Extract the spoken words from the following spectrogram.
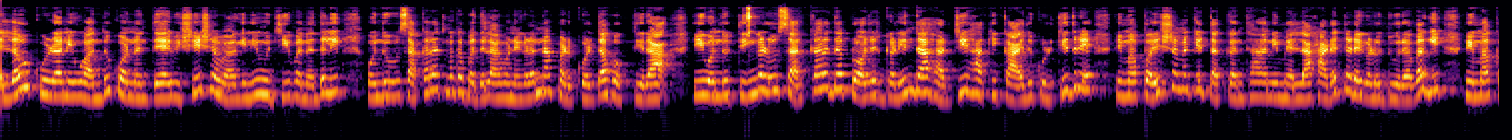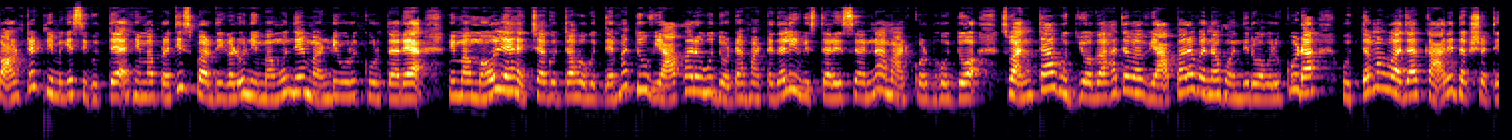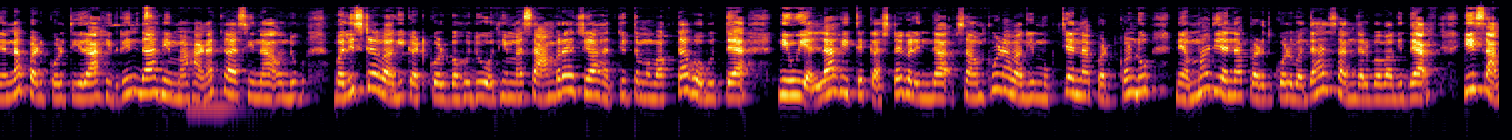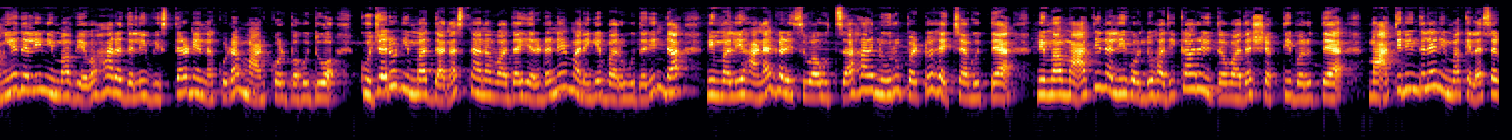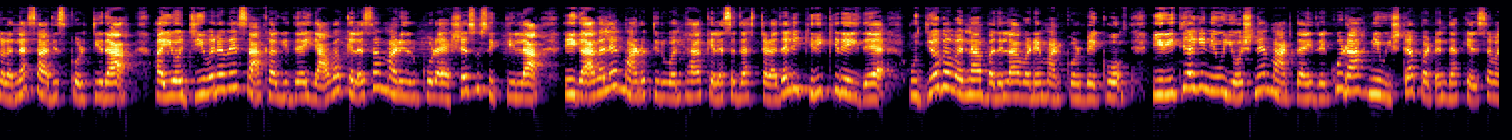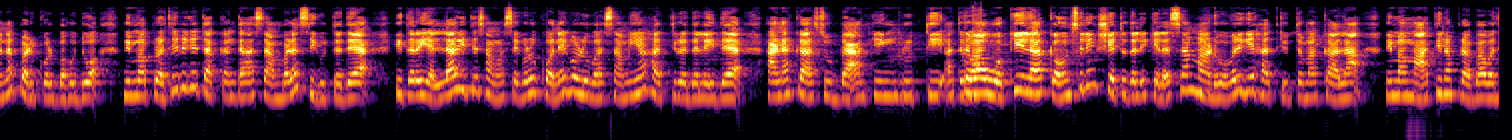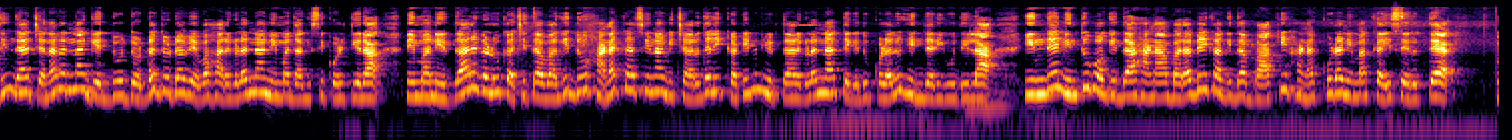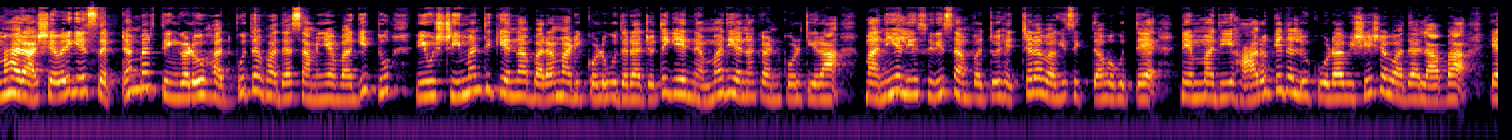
ಎಲ್ಲವೂ ಕೂಡ ನೀವು ಅಂದುಕೊಂಡಂತೆ ವಿಶೇಷವಾಗಿ ನೀವು ಜೀವನದಲ್ಲಿ ಒಂದು ಸಕಾರಾತ್ಮಕ ಬದಲಾವಣೆಗಳನ್ನು ಪಡ್ಕೊಳ್ತಾ ಹೋಗ್ತೀರಾ? ಈ ಒಂದು ತಿಂಗಳು ಸರ್ಕಾರದ ಪ್ರಾಜೆಕ್ಟ್ಗಳಿಂದ ಅರ್ಜಿ ಹಾಕಿ ಕಾಯ್ದುಕೊಳ್ತಿದ್ರೆ ನಿಮ್ಮ ಪರಿಶ್ರಮಕ್ಕೆ ತಕ್ಕಂತಹ ನಿಮ್ಮೆಲ್ಲ ಅಡೆತಡೆಗಳು ದೂರವಾಗಿ ನಿಮ್ಮ ಕಾಂಟ್ರಾಕ್ಟ್ ನಿಮಗೆ ಸಿಗುತ್ತೆ. ನಿಮ್ಮ ಪ್ರತಿಸ್ಪರ್ಧಿಗಳು ನಿಮ್ಮ ಮುಂದೆ ಮಂಡಿ ಉರು ಕೂರ್ತಾರೆ. ನಿಮ್ಮ ಮೌಲ್ಯ ಹೆಚ್ಚಾಗುತ್ತಾ ಹೋಗುತ್ತೆ ಮತ್ತು ವ್ಯಾಪಾರ ವ್ಯಾಪಾರವು ದೊಡ್ಡ ಮಟ್ಟದಲ್ಲಿ ವಿಸ್ತರಿಸನ್ನ ಮಾಡಿಕೊಳ್ಬಹುದು. ಸ್ವಂತ ಉದ್ಯೋಗ ಅಥವಾ ವ್ಯಾಪಾರವನ್ನು ಹೊಂದಿರುವವರು ಕೂಡ ಉತ್ತಮವಾದ ಕಾರ್ಯದಕ್ಷತೆಯನ್ನು ಪಡ್ಕೊಳ್ತೀರಾ? ಇದರಿಂದ ನಿಮ್ಮ ಹಣಕಾಸಿನ ಒಂದು ಬಲಿಷ್ಠವಾಗಿ ಕಟ್ಕೊಳ್ಬಹುದು. ನಿಮ್ಮ ಸಾಮ್ರಾಜ್ಯ ಅತ್ಯುತ್ತಮವಾಗ್ತಾ ಹೋಗುತ್ತೆ. ನೀವು ಎಲ್ಲ ರೀತಿಯ ಕಷ್ಟಗಳಿಂದ ಸಂಪೂರ್ಣವಾಗಿ ಮುಕ್ತಿಯನ್ನು ಪಡ್ಕೊಂಡು ನೆಮ್ಮದಿಯನ್ನು ಪಡೆದುಕೊಳ್ಳುವಂತಹ ಸಂದರ್ಭವಾಗಿದೆ. ಈ ಸಮಯದಲ್ಲಿ ನಿಮ್ಮ ವ್ಯವಹಾರದಲ್ಲಿ ವಿಸ್ತರಣೆಯನ್ನು ಕೂಡ ಮಾಡಿಕೊಳ್ಬಹುದು. ಕುಜರು ನಿಮ್ಮ ಧನಸ್ಥಾನವಾದ ಎರಡನೇ ಮನೆಗೆ ಬರುವುದರಿಂದ ನಿಮ್ಮಲ್ಲಿ ಹಣ ಗಳಿಸುವ ಉತ್ಸಾಹ ನೂರು ಪಟ್ಟು ಹೆಚ್ಚಾಗುತ್ತೆ. ನಿಮ್ಮ ಮಾತಿನಲ್ಲಿ ಒಂದು ಅಧಿಕಾರಯುತವಾದ ಶಕ್ತಿ ಬರುತ್ತೆ. ಮಾತಿನಿಂದಲೇ ನಿಮ್ಮ ಕೆಲಸಗಳನ್ನು ಸಾಧಿಸ್ಕೊಳ್ತೀರಾ? ಅಯ್ಯೋ, ಜೀವನವೇ ಸಾಕಾಗಿದೆ. ಯಾವ ಕೆಲಸ ಮಾಡಿದರೂ ಕೂಡ ಯಶಸ್ಸು ಸಿಗ್ತಿಲ್ಲ. ಈಗಾಗಲೇ ಮಾಡುತ್ತಿರುವಂತಹ ಕೆಲಸದ ಸ್ಥಳದಲ್ಲಿ ಕಿರಿಕಿರಿ ಇದೆ. ಉದ್ಯೋಗವನ್ನು ಬದಲಾವಣೆ ಮಾಡಿಕೊಳ್ಬೇಕು. ಈ ರೀತಿಯಾಗಿ ನೀವು ಯೋಚನೆ ಮಾಡ್ತಾ ಇದ್ರೆ ಕೂಡ ನೀವು ಇಷ್ಟಪಟ್ಟಂತಹ ಕೆಲಸವನ್ನು ಪಡ್ಕೊಳ್ಬಹುದು. ನಿಮ್ಮ ಪ್ರತಿಭೆಗೆ ತಕ್ಕಂತಹ ಸಂಬಳ ಸಿಗುತ್ತದೆ. ಈ ಥರ ಎಲ್ಲ ರೀತಿಯ ಸಮಸ್ಯೆಗಳು ಕೊನೆಗೊಳ್ಳುವ ಸಮಯ ಹತ್ತಿರದಲ್ಲೇ ಇದೆ. ಹಣಕಾಸು, ಬ್ಯಾಂಕಿಂಗ್, ವೃತ್ತಿ ಅಥವಾ ವಕೀಲ, ಕೌನ್ಸಿಲಿಂಗ್ ಕ್ಷೇತ್ರದಲ್ಲಿ ಕೆಲಸ ಮಾಡುವವರಿಗೆ ಅತ್ಯುತ್ತಮ ಕಾಲ. ನಿಮ್ಮ ಮಾತಿನ ಪ್ರಭಾವದಿಂದ ಜನರನ್ನ ಗೆದ್ದು ದೊಡ್ಡ ದೊಡ್ಡ ವ್ಯವಹಾರಗಳನ್ನ ನಿಮ್ಮದಾಗಿಸಿಕೊಳ್ತೀರಾ? ನಿಮ್ಮ ನಿರ್ಧಾರಗಳು ಖಚಿತವಾಗಿದ್ದು ಹಣಕಾಸಿನ ವಿಚಾರದಲ್ಲಿ ಕಠಿಣ ನಿರ್ಧಾರಗಳನ್ನ ತೆಗೆದುಕೊಳ್ಳಲು ಹಿಂಜರಿಯುವುದಿಲ್ಲ. ಹಿಂದೆ ನಿಂತು ಹೋಗಿದ್ದ ಹಣ, ಬರಬೇಕಾಗಿದ್ದ ಬಾಕಿ ಹಣ ಕೂಡ ನಿಮ್ಮ ಕೈ ಸೇರುತ್ತೆ. ಮಹಾರಾಶಿಯವರಿಗೆ ಸೆಪ್ಟೆಂಬರ್ ತಿಂಗಳು ಅದ್ಭುತವಾದ ಸಮಯವಾಗಿದ್ದು, ನೀವು ಶ್ರೀಮಂತಿಕೆಯನ್ನು ಬರಮಾಡಿಕೊಳ್ಳುವುದರ ಜೊತೆಗೆ ನೆಮ್ಮದಿಯನ್ನು ಕಂಡುಕೊಳ್ತೀರಾ? ಮನೆಯಲ್ಲಿ ಸಿರಿ ಸಂಪತ್ತು ಹೆಚ್ಚಳವಾಗಿ ಸಿಗ್ತಾ ಹೋಗುತ್ತೆ. ನೆಮ್ಮದಿ, ಆರೋಗ್ಯದಲ್ಲೂ ಕೂಡ ವಿಶೇಷವಾದ ಲಾಭ.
